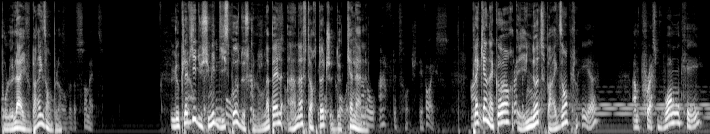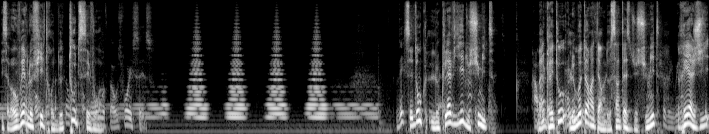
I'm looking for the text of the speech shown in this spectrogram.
pour le live par exemple. Le clavier du Summit dispose de ce que l'on appelle un Aftertouch de canal. Plaquez un accord et une note par exemple, et ça va ouvrir le filtre de toutes ces voix. C'est donc le clavier du Summit Malgré tout, le moteur interne de synthèse du Summit réagit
